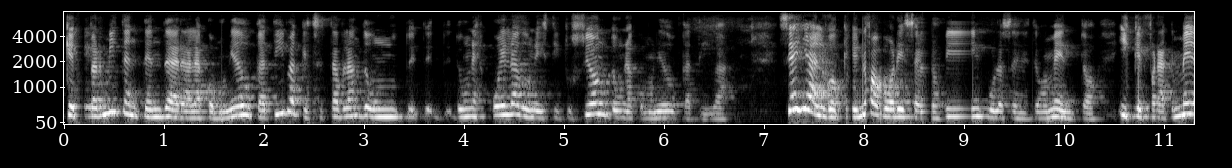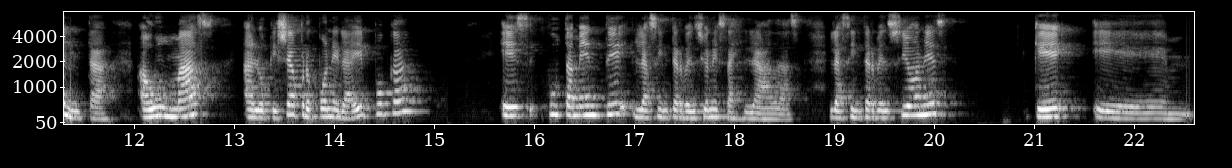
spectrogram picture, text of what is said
que permita entender a la comunidad educativa que se está hablando de una escuela, de una institución, de una comunidad educativa. Si hay algo que no favorece los vínculos en este momento y que fragmenta aún más a lo que ya propone la época, es justamente las intervenciones aisladas, las intervenciones que, eh,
